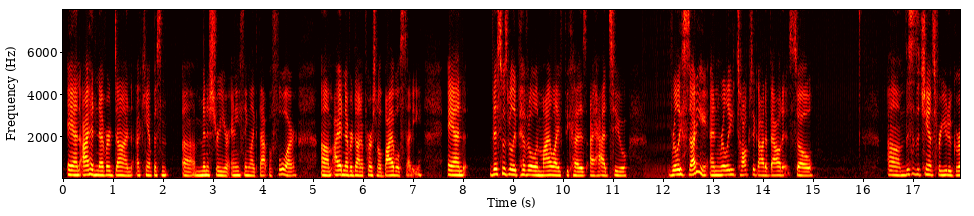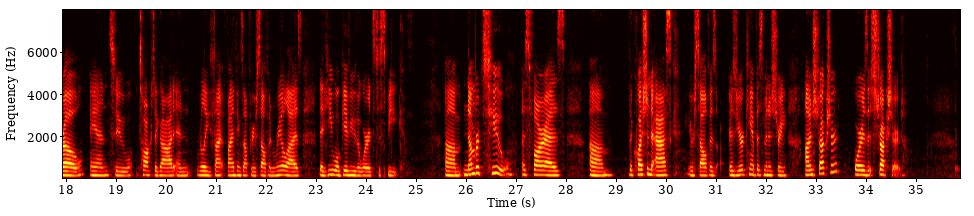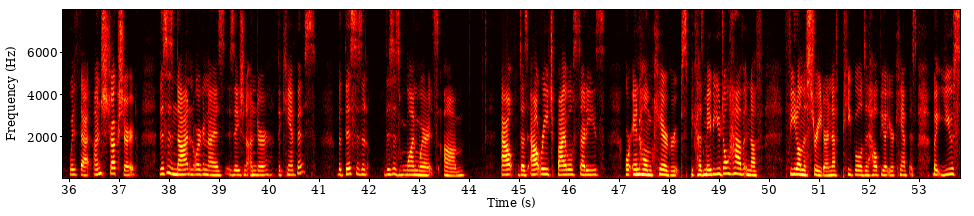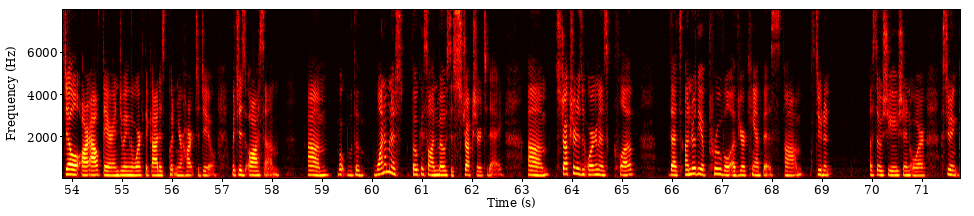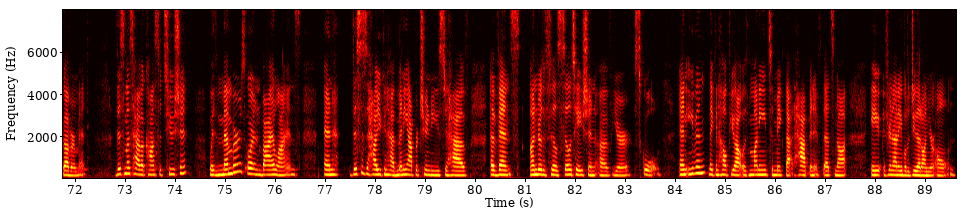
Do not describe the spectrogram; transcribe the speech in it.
and I had never done a campus uh, ministry or anything like that before. Um, I had never done a personal Bible study, and this was really pivotal in my life because I had to really study and really talk to God about it. So. Um, this is a chance for you to grow and to talk to God and really fi- find things out for yourself and realize that He will give you the words to speak. Um, number two, as far as um, the question to ask yourself is Is your campus ministry unstructured or is it structured? With that, unstructured, this is not an organization under the campus, but this is an this is one where it's um, out does outreach, Bible studies, or in-home care groups because maybe you don't have enough feet on the street or enough people to help you at your campus, but you still are out there and doing the work that God has put in your heart to do, which is awesome. Um, but the one I'm going to focus on most is structured today. Um, structured is an organized club that's under the approval of your campus um, student association or student government. This must have a constitution with members or in bylines, and this is how you can have many opportunities to have events under the facilitation of your school. And even they can help you out with money to make that happen if that's not a, if you're not able to do that on your own.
